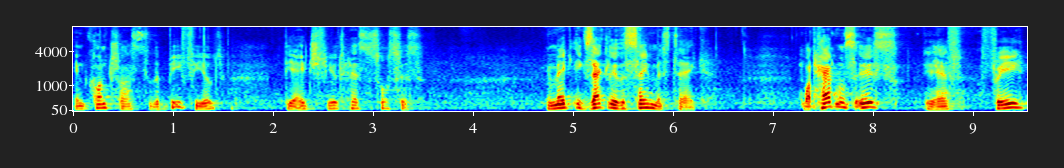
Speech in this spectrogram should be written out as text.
in contrast to the B field, the H field has sources you make exactly the same mistake. What happens is you have free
